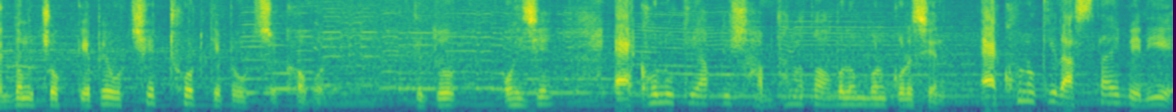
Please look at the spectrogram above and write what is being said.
একদম চোখ কেঁপে উঠছে, ঠোঁট কেঁপে উঠছে খবরে। কিন্তু ওই যে এখনও কি আপনি সাবধানতা অবলম্বন করেছেন? এখনও কি রাস্তায় বেরিয়ে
